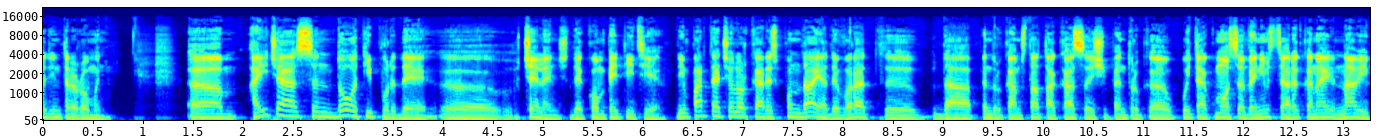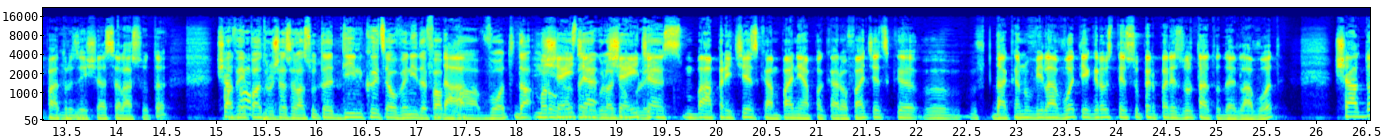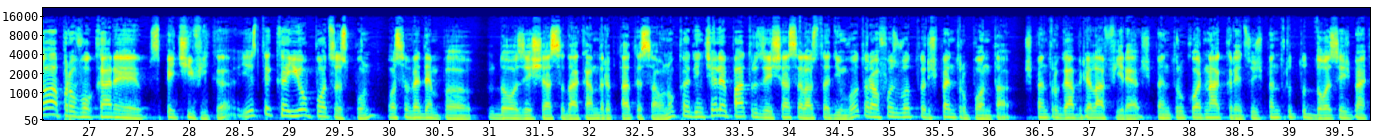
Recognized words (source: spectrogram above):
46% dintre români. Uh, Aici sunt două tipuri de uh, challenge, de competiție. Din partea celor care spun, da, e adevărat, uh, da, pentru că am stat acasă și pentru că, uite, acum o să venim să-ți arăt că n-ai, n-ai 46%. Și a Aveai doua- 46% din câți au venit de fapt Da. la vot. Da, mă rog, și asta e regula aici, și aici jocului. s- apreciez campania pe care o faceți, că uh, dacă nu vii la vot, e greu să te super pe rezultatul de la vot. Și a doua provocare specifică este că eu pot să spun, o să vedem pe 26 dacă am dreptate sau nu, că din cele 46% din voturi au fost voturi și pentru Ponta, și pentru Gabriela Firea, și pentru Corina Crețu, și pentru Tudose. Și, pe-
